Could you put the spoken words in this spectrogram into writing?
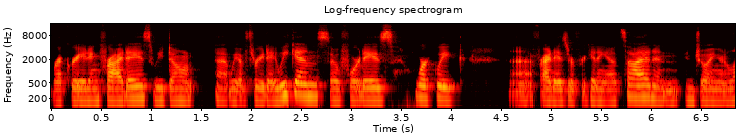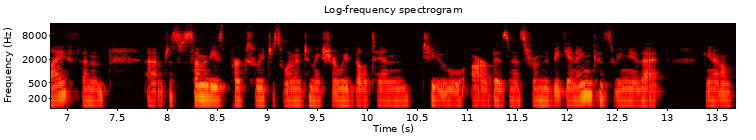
recreating Fridays. We don't, uh, we have three day weekends. So four days work week. Uh, Fridays are for getting outside and enjoying your life. And um, just some of these perks we just wanted to make sure we built in to our business from the beginning because we knew that, you know,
